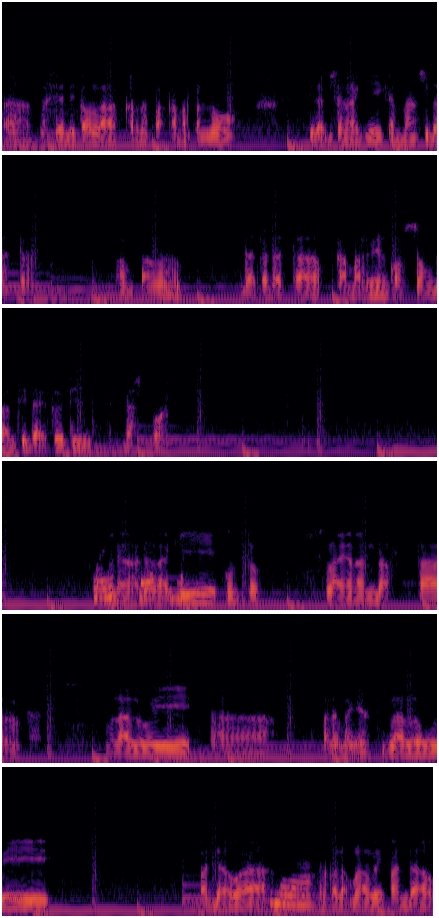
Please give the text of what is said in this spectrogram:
uh, pasien ditolak karena pak kamar penuh tidak bisa lagi karena sudah terpampang data-data kamar yang kosong dan tidak itu di dashboard. Kemudian ada lagi untuk layanan daftar melalui uh, apa namanya melalui Pandawa. Nah, kalau melalui Pandawa,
